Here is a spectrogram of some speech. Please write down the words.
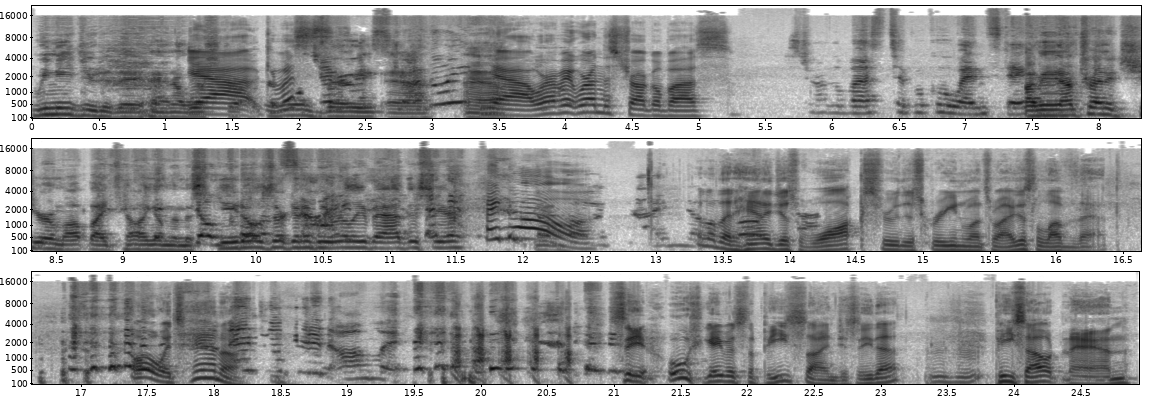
We need you today, Hannah. We're Yeah, str- give us- everyone's very, Everyone's uh, struggling? yeah. Yeah, we're having, we're on the struggle bus. Struggle bus, typical Wednesday. I mean, I'm trying to cheer them up by telling them the Don't go mosquitoes are going to be really bad this year. I know. I know. I love that Hannah just walks through the screen once in a while. I just love that. oh, it's Hannah. I'm taking an omelet. See, oh, she gave us the peace sign. Did you see that? Peace out, man.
